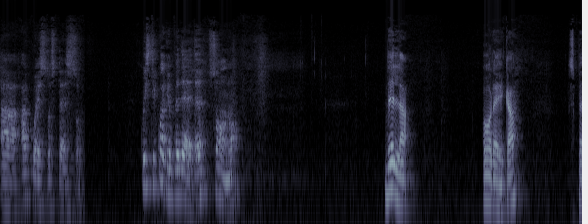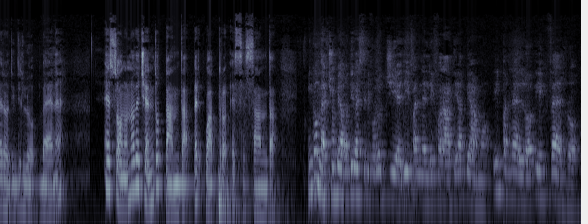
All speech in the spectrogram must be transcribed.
a, a questo stesso. Questi qua che vedete sono della Oreca, spero di dirlo bene, e sono 980 x 4,60. In commercio abbiamo diverse tipologie di pannelli forati, abbiamo il pannello in ferro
